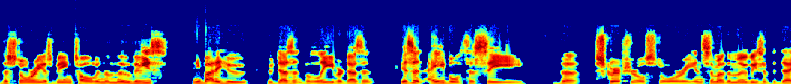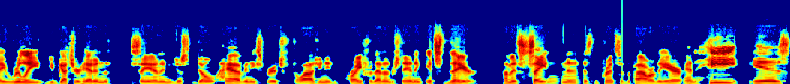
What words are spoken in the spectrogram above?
the story is being told in the movies. Anybody who, who doesn't believe or doesn't, isn't able to see the scriptural story in some of the movies of the day, really, you've got your head in the sand and you just don't have any spiritual eyes. You need to pray for that understanding. It's there. I mean, Satan is the prince of the power of the air, and he is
